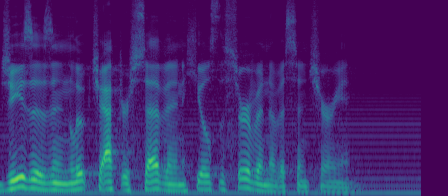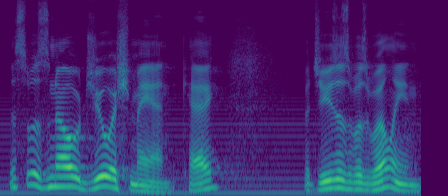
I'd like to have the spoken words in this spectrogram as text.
Jesus in Luke chapter 7 heals the servant of a centurion. This was no Jewish man, okay? But Jesus was willing,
